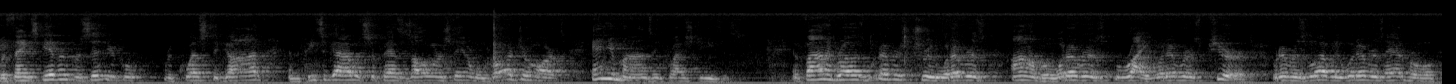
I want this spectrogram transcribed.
with thanksgiving, present your requests to God, and the peace of God, which surpasses all understanding, will guard your hearts and your minds in Christ Jesus. And finally, brothers, whatever is true, whatever is honorable, whatever is right, whatever is pure, whatever is lovely, whatever is admirable,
